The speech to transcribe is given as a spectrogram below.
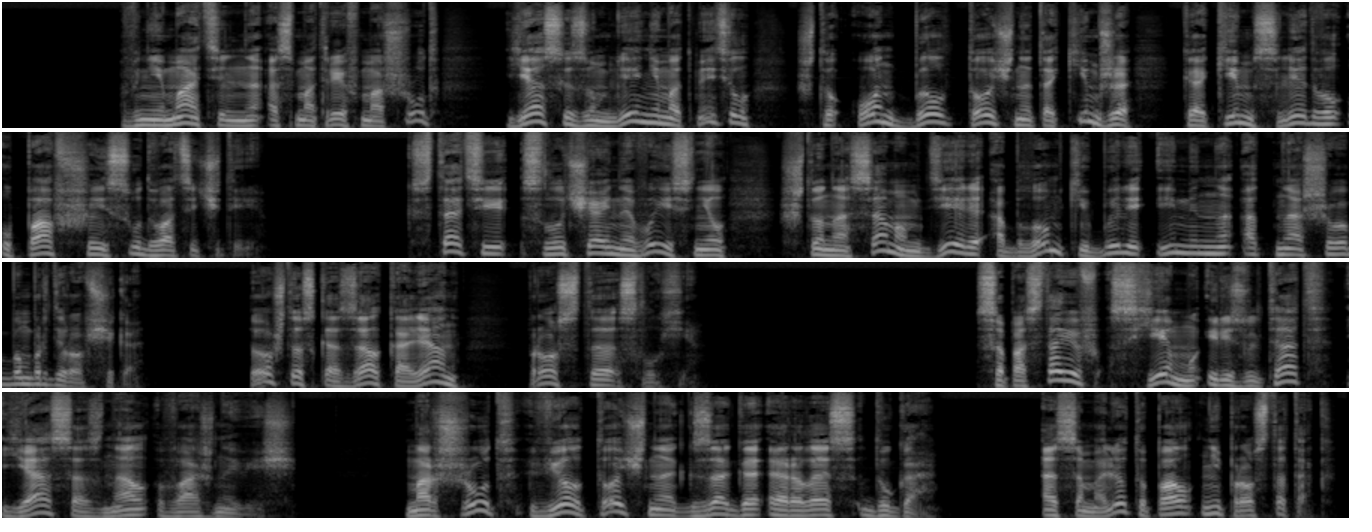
Внимательно осмотрев маршрут, я с изумлением отметил, что он был точно таким же, каким следовал упавший Су-24. Кстати, случайно выяснил, что на самом деле обломки были именно от нашего бомбардировщика. То, что сказал Колян, просто слухи. Сопоставив схему и результат, я осознал важную вещь. Маршрут вел точно к ЗГРЛС «Дуга». А самолет упал не просто так.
